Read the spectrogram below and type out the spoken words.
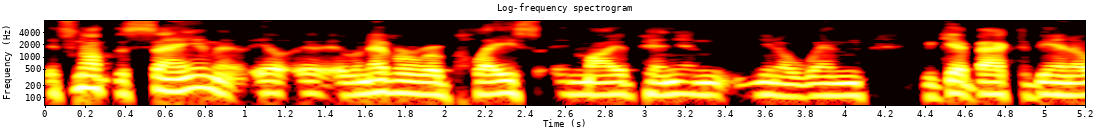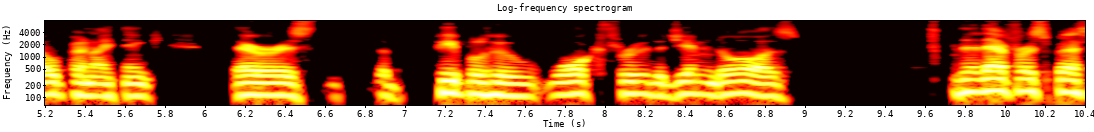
it's not the same. It, it, it will never replace, in my opinion. You know, when we get back to being open, I think there is the people who walk through the gym doors they're there for a, spec-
